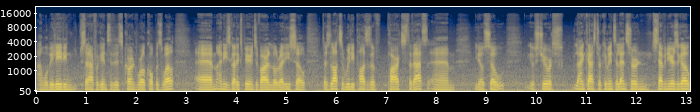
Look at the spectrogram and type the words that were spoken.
and will be leading South Africa into this current World Cup as well. Um, and he's got experience of Ireland already, so there's lots of really positive parts to that. Um, you know, so you know, Stuart Lancaster came into Leinster seven years ago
